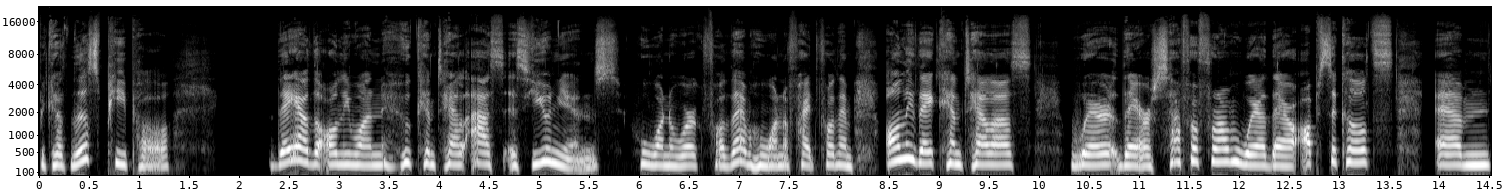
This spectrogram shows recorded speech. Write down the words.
because these people they are the only one who can tell us as unions who want to work for them, who want to fight for them. Only they can tell us where they are suffer from, where there are obstacles, um,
